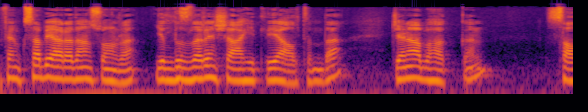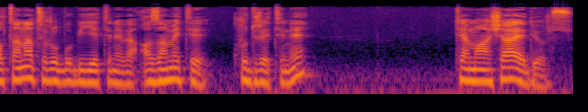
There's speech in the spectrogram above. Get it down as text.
Efendim kısa bir aradan sonra yıldızların şahitliği altında Cenab-ı Hakk'ın saltanat rububiyetini ve azameti kudretini temaşa ediyoruz.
